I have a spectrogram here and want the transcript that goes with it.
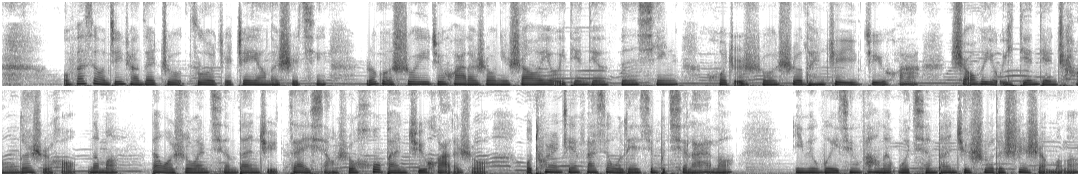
我发现我经常在做做着这样的事情。如果说一句话的时候，你稍微有一点点分心。或者说说的这一句话稍微有一点点长的时候，那么当我说完前半句，再想说后半句话的时候，我突然间发现我联系不起来了，因为我已经忘了我前半句说的是什么了。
